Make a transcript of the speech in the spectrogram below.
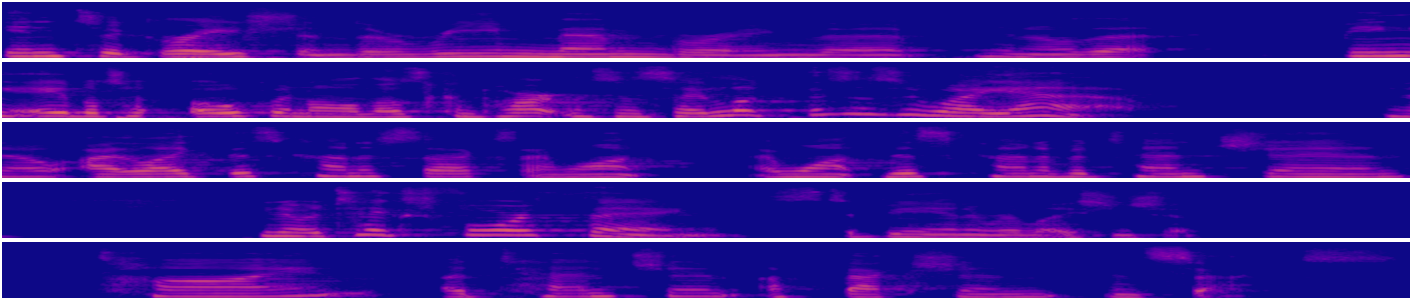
integration, the remembering, the, you know, the being able to open all those compartments and say, look, this is who I am. You know, I like this kind of sex. I want I want this kind of attention. You know, it takes four things to be in a relationship time, attention, affection, and sex.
